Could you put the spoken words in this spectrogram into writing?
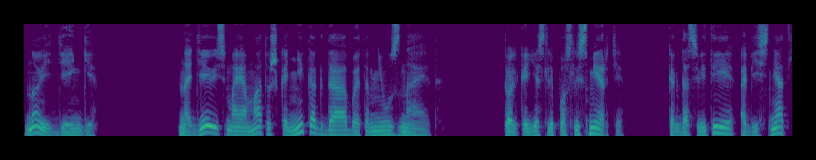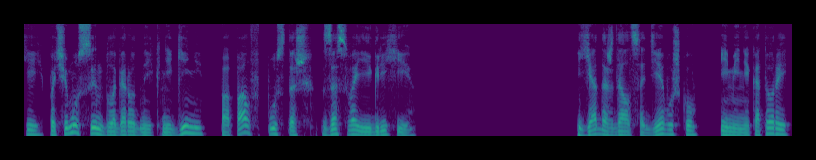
но и деньги. Надеюсь, моя матушка никогда об этом не узнает. Только если после смерти, когда святые объяснят ей, почему сын благородной княгини попал в пустошь за свои грехи. Я дождался девушку, имени которой,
